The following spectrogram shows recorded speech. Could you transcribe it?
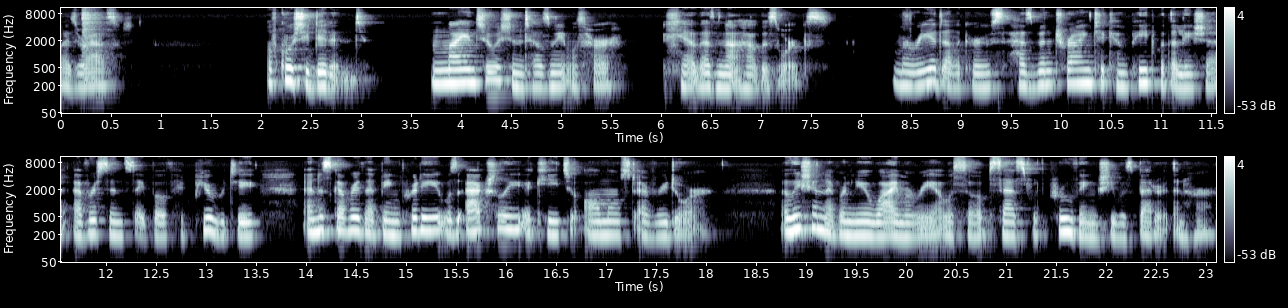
Weiser asked. Of course you didn't. My intuition tells me it was her. Yeah, that's not how this works. Maria Delacruz has been trying to compete with Alicia ever since they both hit puberty and discovered that being pretty was actually a key to almost every door. Alicia never knew why Maria was so obsessed with proving she was better than her.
